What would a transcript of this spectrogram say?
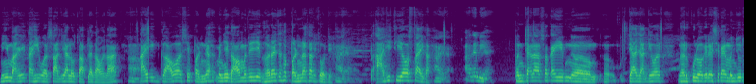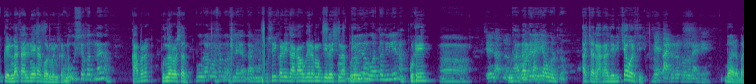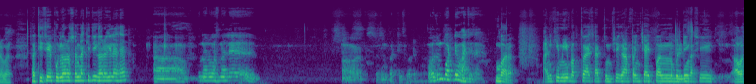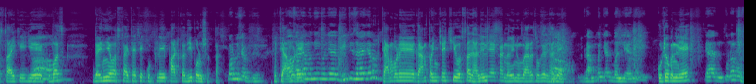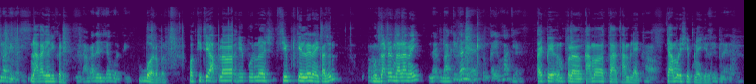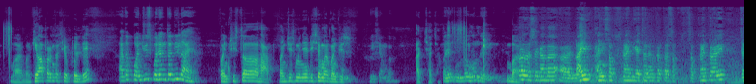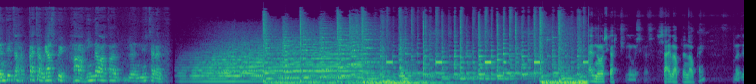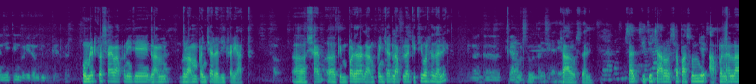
मी मागे काही वर्ष आधी आलो होतो आपल्या गावाला. हा. काही गावं असे पडण्या म्हणजे गावामध्ये जे घर आहे तसं पडण्यासारखे होते. हाय हाय. तर आजी ती अवस्था आहे का? हाय हाय. आज बी आहे. पण त्याला असं काही अं, अं, त्या जागेवर घरकुल वगैरे असे काही मंजूर करण्यात आले नाही का गव्हर्नमेंटकडनं होऊच शकत नाही ना. का बरं? पुनर्वसन? पुनर्वसन असल्याच्या कारणानं. दुसरीकडे जागा वगैरे मग दिली असेल ना दिली ना पुनर्वसन वर्त दिली ना. कुठे? अं, वर्त. अच्छा नागादेवीच्या वरती. हे काटोरं आहे ते. बरं बरं बरं. तर तिथे पुनर्वसनला किती घरं गेले साहेब? अं, पुनर्वसनाले अं, अजून पट्टे व्हायचेच आहे बरं. आणखी मी बघतो आहे साहेब तुमची ग्रामपंचायत पण बिल्डिंग अशी अवस्था आहे की जे हा. खूपच दयनीय अवस्था आहे त्याचे कुठलेही पाठ कधीही पडू शकतात. पडू शकते तर त्यामुळे पावसाळ्यामध्ये म्हणजे भीतीच राहायची ना. त्यामुळे ग्रामपंचायतची व्यवस्था झालेली आहे का? नवीन इमारत वगैरे झाली आहे हा, ग्रामपंचायत बनली आहे नवी कुठं बनली आहे? त्या पुनर्वसना ठिकाणी नागाझरीकडे. नागादेवीच्या वरती. बरं बरं. मग तिथे आपलं हे पूर्ण शिफ्ट केलेलं नाही का अजून? उद्घाटन झाला नाही? नाही, बाकी झाले आहे पण काही व्हायचे आहे. काही पे प्र कामं था थांबले आहेत. हा. त्यामुळे शिफ्ट नाही केलं. नाही बरं बरं. केव्हापर्यंत शिफ्ट होईल ते? आता पंचवीसपर्यंत दिलं आहे. पंचवीस तर हां पंचवीस म्हणजे डिसेंबर पंचवीस. डिसेंबर. अच्छा अच्छा. पर्यंत पूर्ण होऊन जाईल म्हणजे. बरं. दर्शकांना लाईव्ह आणि सबस्क्राईब या चॅनल करता सबस्क्राईब करावे. जनतेच्या हक्काचा व्यासपीठ हा हिंगणा वार्ता न्यूज चॅनल साहेब नमस्कार. नमस्कार. साहेब आपलं नाव काय? माझं नितीन बळीरामजी उमरेडकर. उमरेडकर साहेब आपण इथे ग्राम ग्रामपंचायत अधिकारी आहात. साहेब पिंपळदरा ग्रामपंचायतला आपल्याला किती वर्ष झाले? चार वर्ष झाली. साहेब इथे चार वर्षापासून जे आपल्याला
